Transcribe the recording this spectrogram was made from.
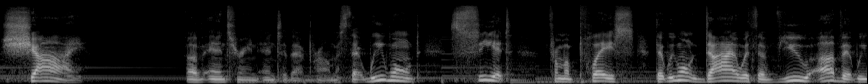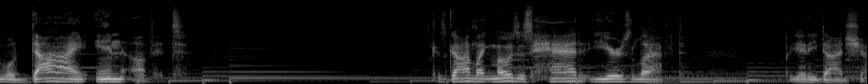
shy of entering into that promise, that we won't see it from a place that we won't die with a view of it, we will die in of it. Because God, like Moses, had years left, but yet he died shy.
